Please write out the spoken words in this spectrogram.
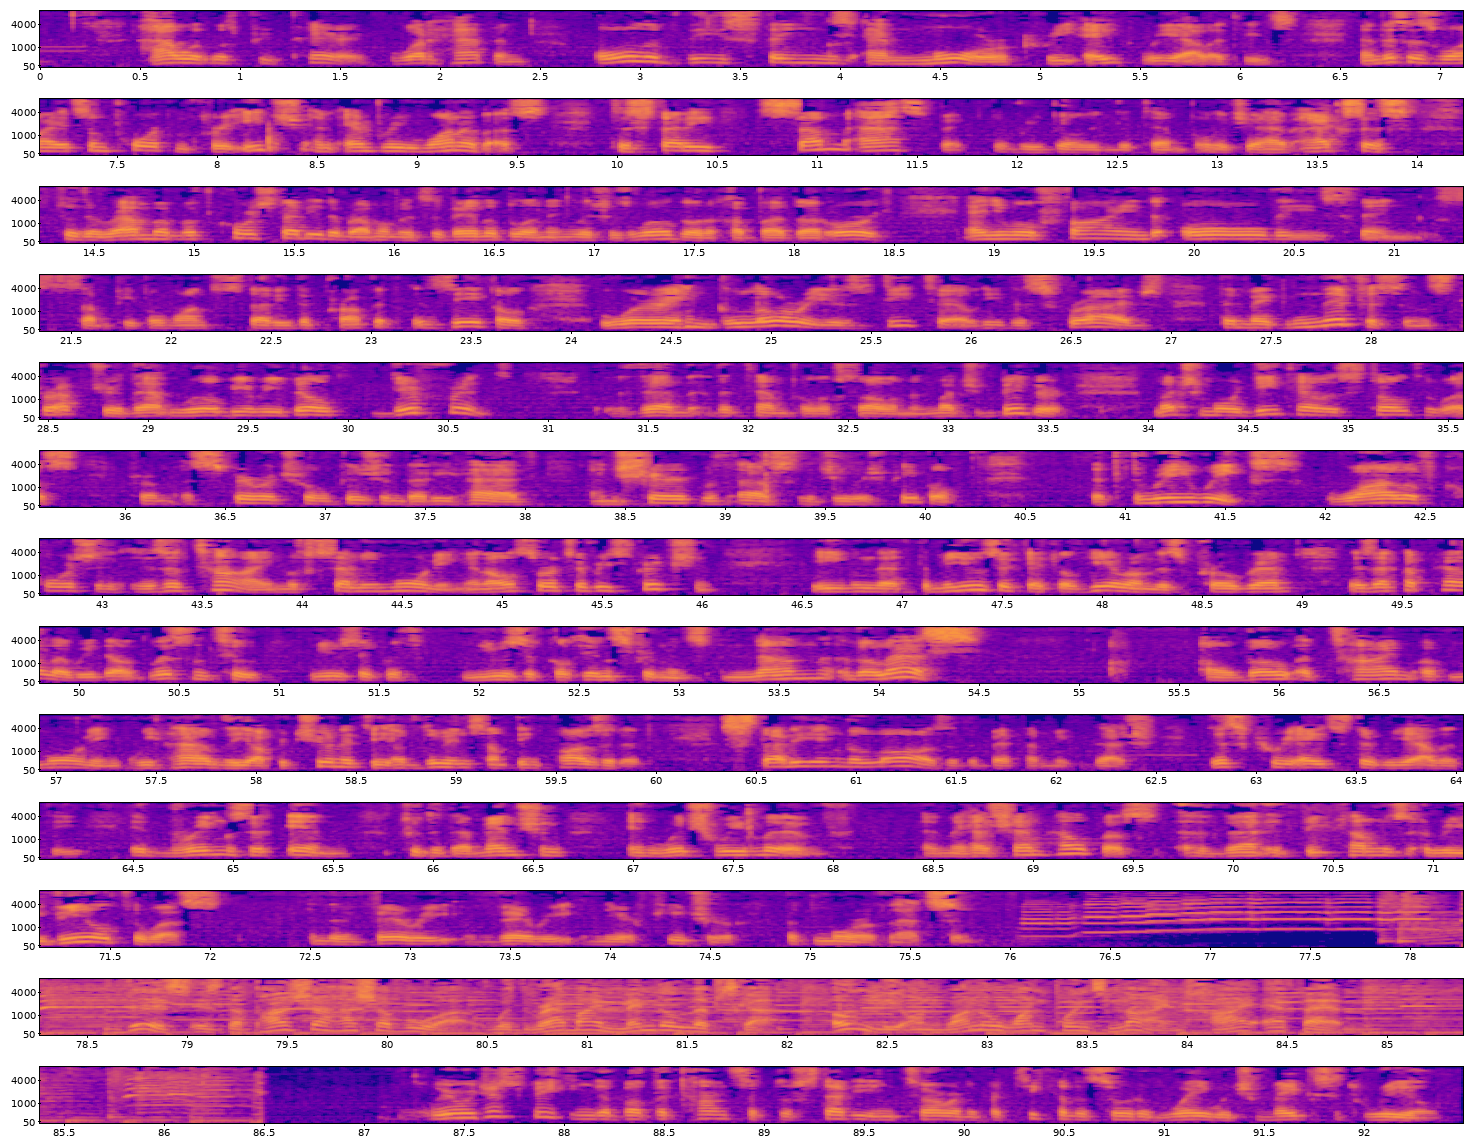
how it was prepared, what happened, all of these things and more create realities. And this is why it's important for each and every one of us to study some aspect of rebuilding the temple. If you have access to the Rambam, of course study the Rambam. It's available in English as well. Go to Chabad.org and you will find all these things. Some people want to study the prophet Ezekiel, where in glorious detail he describes the magnificent structure that will be rebuilt different than the Temple of Solomon, much bigger. Much more detail is told to us from a spiritual vision that he had and shared with us, the Jewish people. That three weeks, while of course it is a time of semi-mourning and all sorts of restriction, even that the music that you'll hear on this program is a cappella. We don't listen to music with musical instruments. Nonetheless, although a time of mourning, we have the opportunity of doing something positive studying the laws of the Bet HaMikdash. This creates the reality. It brings it in to the dimension in which we live. And may Hashem help us that it becomes revealed to us in the very, very near future. But more of that soon. This is the Parsha Hashavua with Rabbi Mendel Lipskar, only on 101.9 High FM. We were just speaking about the concept of studying Torah in a particular sort of way which makes it real.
